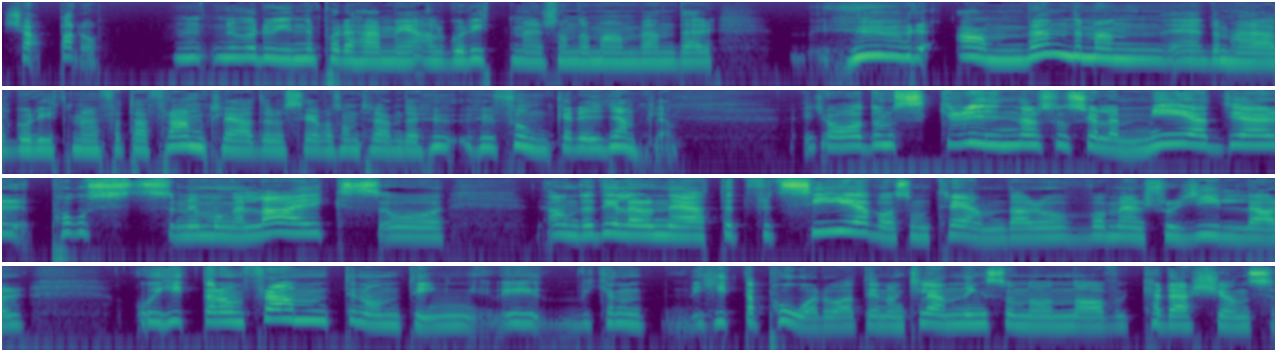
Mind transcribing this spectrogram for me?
köpa då. Mm, nu var du inne på det här med algoritmer som de använder. Hur använder man eh, de här algoritmerna för att ta fram kläder och se vad som trendar? Hur, hur funkar det egentligen? Ja, de screenar sociala medier, posts med många likes och andra delar av nätet för att se vad som trendar och vad människor gillar. Och hittar de fram till någonting, vi, vi, kan hitta på då att det är någon klänning som någon av Kardashians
